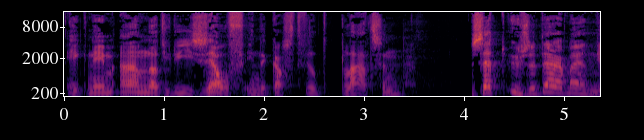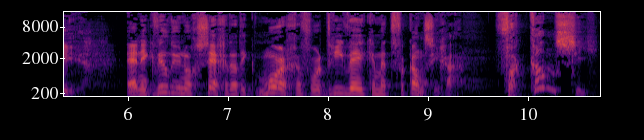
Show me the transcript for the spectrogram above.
Ik neem aan dat u die zelf in de kast wilt plaatsen. Zet u ze daar maar neer. En ik wil u nog zeggen dat ik morgen voor drie weken met vakantie ga. Vakantie?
